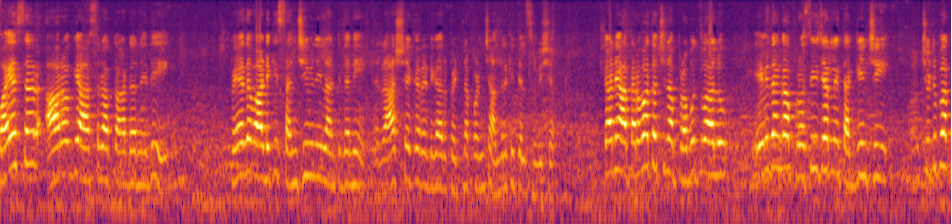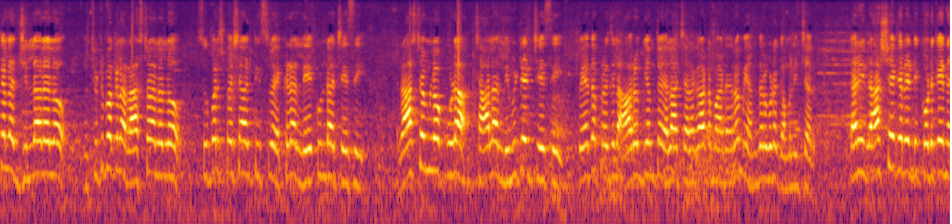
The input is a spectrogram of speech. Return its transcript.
వైఎస్ఆర్ ఆరోగ్య ఆసరా కార్డు అనేది పేదవాడికి సంజీవిని లాంటిదని రాజశేఖర రెడ్డి గారు పెట్టినప్పటి నుంచి అందరికీ తెలిసిన విషయం. కానీ ఆ తర్వాత వచ్చిన ప్రభుత్వాలు ఏ విధంగా ప్రొసీజర్ని తగ్గించి చుట్టుపక్కల జిల్లాలలో చుట్టుపక్కల రాష్ట్రాలలో సూపర్ స్పెషాలిటీస్లో ఎక్కడా లేకుండా చేసి రాష్ట్రంలో కూడా చాలా లిమిటెడ్ చేసి పేద ప్రజల ఆరోగ్యంతో ఎలా చెలగాటమాడారో మీ అందరూ కూడా గమనించారు. కానీ రాజశేఖర రెడ్డి కొడుకైన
